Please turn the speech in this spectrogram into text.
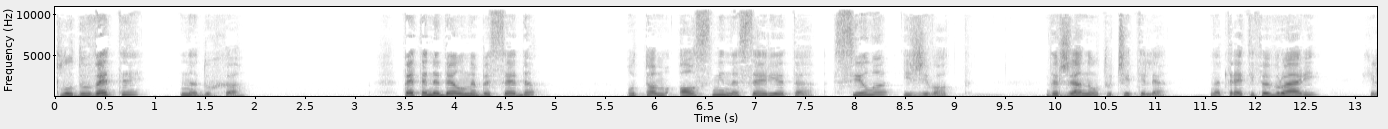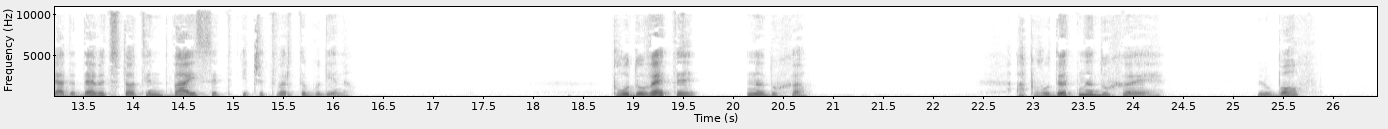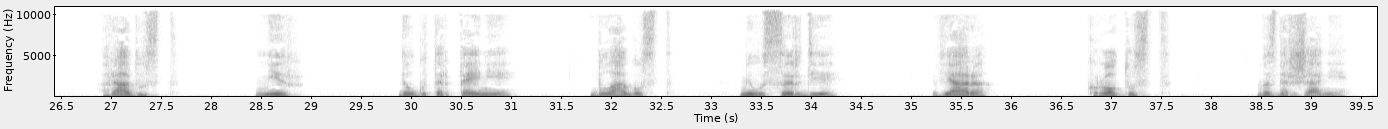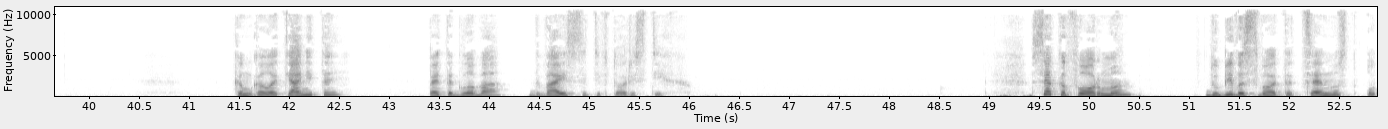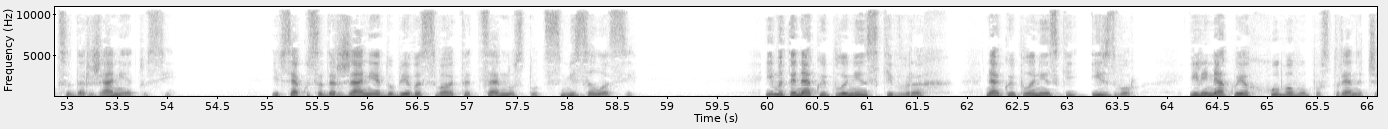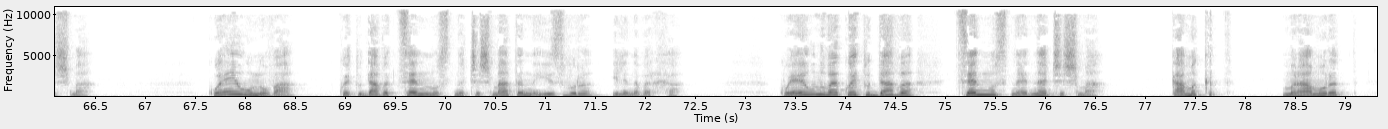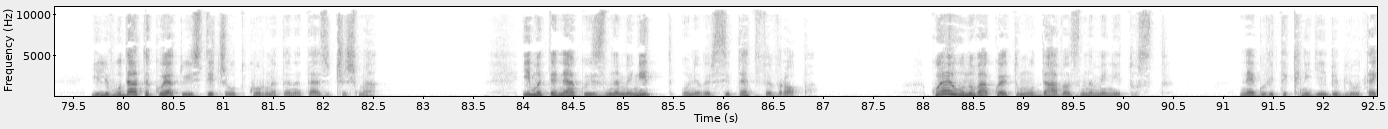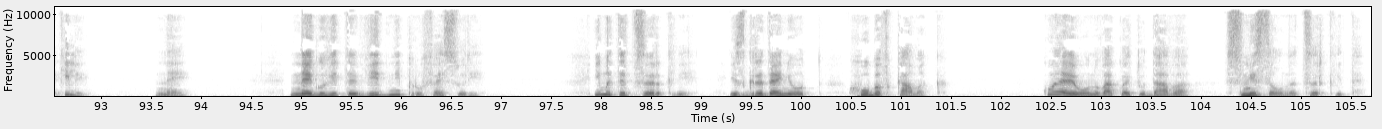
Плодовете на духа. Пета неделна беседа от том 8 на серията Сила и живот Държана от учителя на 3 февруари 1924 година. Плодовете на духа. А плодът на духа е любов, радост, мир, дълготърпение, благост, милосърдие, вяра, кротост, въздържание. Към галатяните, пета глава, 22 стих Всяка форма добива своята ценност от съдържанието си. И всяко съдържание добива своята ценност от смисъла си. Имате някой планински връх, някой планински извор или някоя хубаво построена чешма. Кое е онова, което дава ценност на чешмата, на извора или на върха? Кое е онова, което дава ценност на една чешма? Камъкът, мраморът или водата, която изтича от курната на тази чешма? Имате някой знаменит университет в Европа. Кое е онова, което му дава знаменитост? Неговите книги и библиотеки ли? Не. Неговите видни професори. Имате църкви, изградени от хубав камък. Кое е онова, което дава смисъл на църквите?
